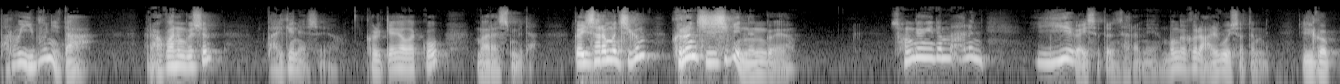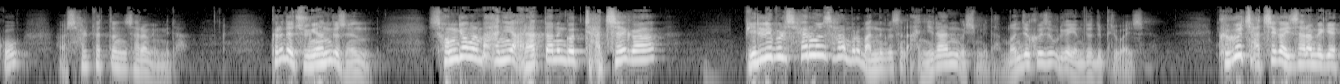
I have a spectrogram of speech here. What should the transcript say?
바로 이분이다. 라고 하는 것을 발견했어요. 그걸 깨닫고 말했습니다. 그러니까 이 사람은 지금 그런 지식이 있는 거예요. 성경에 대한 많은 이해가 있었던 사람이에요. 뭔가 그걸 알고 있었던, 읽었고 살폈던 사람입니다. 그런데 중요한 것은 성경을 많이 알았다는 것 자체가 빌립을 새로운 사람으로 만든 것은 아니라는 것입니다. 먼저 그것을 우리가 염두에 둘 필요가 있어요. 그것 자체가 이 사람에게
